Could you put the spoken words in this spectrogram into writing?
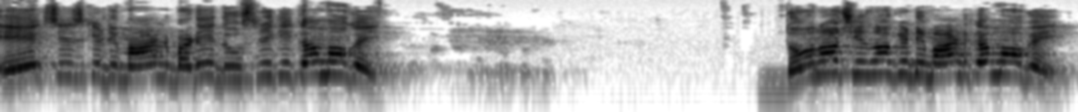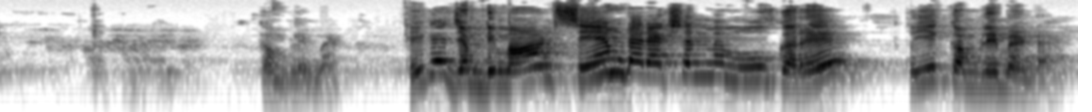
एक चीज़ की डिमांड बढ़ी, दूसरी की कम हो गई। दोनों चीज़ों की डिमांड कम हो गई। कंप्लीमेंट ठीक है? जब डिमांड सेम डायरेक्शन में मूव करे तो ये कंप्लीमेंट है।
